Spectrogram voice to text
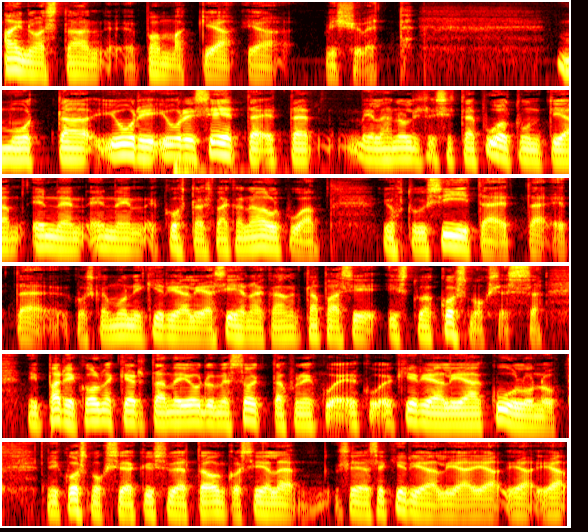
ainoastaan pommakkia ja vissyvettä. Mutta juuri, juuri se, että, että meillähän oli sitä puoli tuntia ennen, ennen kohtaisvaikan alkua, johtui siitä, että, että koska moni kirjailija siihen aikaan tapasi istua kosmoksessa, niin pari-kolme kertaa me joudumme soittaa, kun ei kirjailijaa kuulunut, niin kosmoksia kysyä, että onko siellä se ja se kirjailija ja, ja, ja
